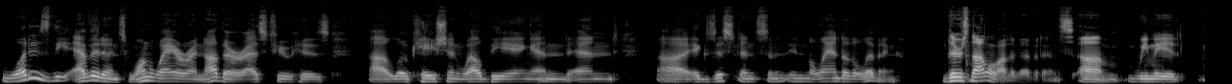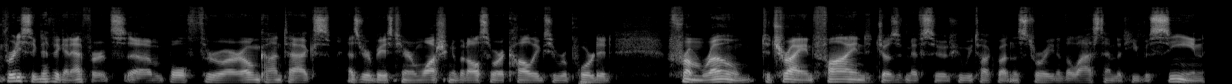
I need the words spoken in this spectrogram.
what is the evidence, one way or another, as to his uh, location, well-being, and and uh, existence in, in, the land of the living? There's not a lot of evidence. Um, we made pretty significant efforts, um, both through our own contacts as we were based here in Washington, but also our colleagues who reported from Rome to try and find Joseph Mifsud, who we talk about in the story. You know, the last time that he was seen,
